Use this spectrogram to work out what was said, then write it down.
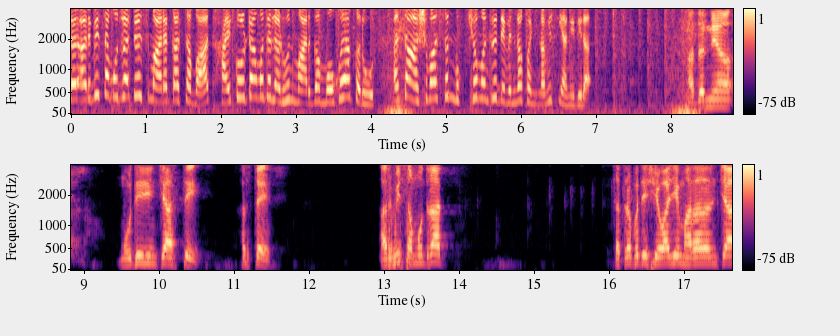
तर अरबी समुद्रातील स्मारकाचा वाद हायकोर्टामध्ये लढून मार्ग मोकळा करू असं आश्वासन मुख्यमंत्री देवेंद्र फडणवीस यांनी दिलं. आदरणीय मोदीजींच्या हस्ते हस्ते अरबी समुद्रात छत्रपती शिवाजी महाराजांच्या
